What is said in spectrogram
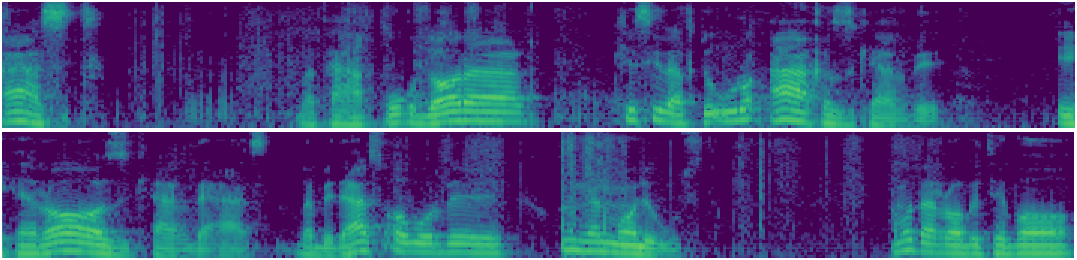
است و تحقق دارد. کسی رفته او رو اخذ کرده احراز کرده است و به دست آورده اون میگن مال اوست. اما در رابطه با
